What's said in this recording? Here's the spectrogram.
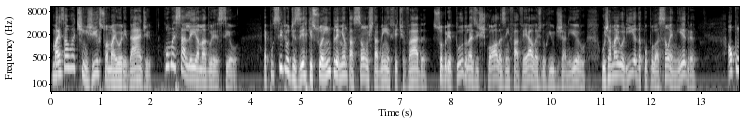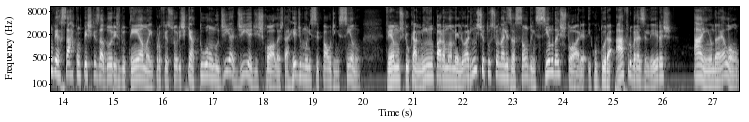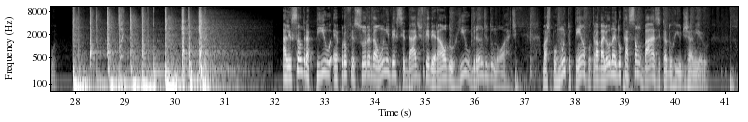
Mas ao atingir sua maioridade, como essa lei amadureceu? É possível dizer que sua implementação está bem efetivada, sobretudo nas escolas em favelas do Rio de Janeiro, cuja maioria da população é negra? Ao conversar com pesquisadores do tema e professores que atuam no dia a dia de escolas da rede municipal de ensino, vemos que o caminho para uma melhor institucionalização do ensino da história e cultura afro-brasileiras ainda é longo. Alessandra Pio é professora da Universidade Federal do Rio Grande do Norte, mas por muito tempo trabalhou na educação básica do Rio de Janeiro.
